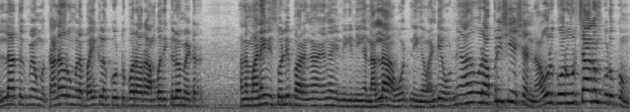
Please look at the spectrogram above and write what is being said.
எல்லாத்துக்குமே உங்கள் கணவர் உங்களை பைக்கில் கூப்பிட்டு போகிற ஒரு ஐம்பது கிலோமீட்டர். அந்த மனைவி சொல்லி பாருங்கள் ஏங்க இன்றைக்கி நீங்கள் நல்லா ஓட்டுனீங்க வண்டியை ஓட்டுனீங்க. அது ஒரு அப்ரிஷியேஷன் அவருக்கு ஒரு உற்சாகம் கொடுக்கும்.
